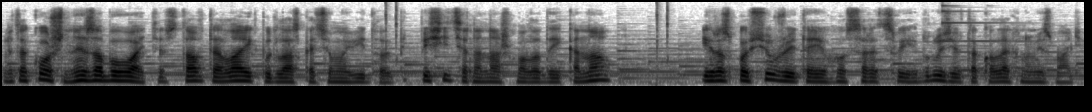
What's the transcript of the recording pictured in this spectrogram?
Ви також не забувайте, ставте лайк, будь ласка, цьому відео, підпишіться на наш молодий канал і розповсюджуйте його серед своїх друзів та колег нумізматів.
